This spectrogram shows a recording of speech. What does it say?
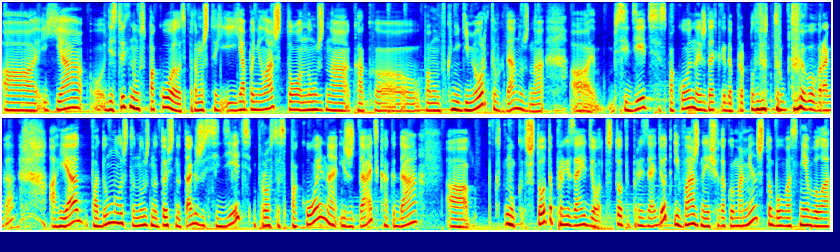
а, я действительно успокоилась, потому что я поняла, что нужно, как, э, по-моему, в книге мертвых, да, нужно а, сидеть спокойно и ждать, когда проплывет труп твоего врага. А я подумала, что нужно точно так же сидеть просто спокойно и ждать, когда а, ну, что-то произойдет, что-то произойдет, и важно еще такой момент, чтобы у вас не было,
